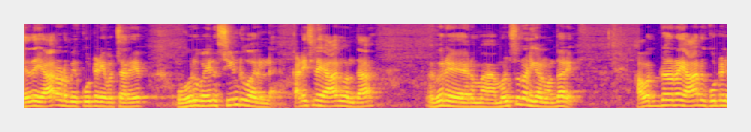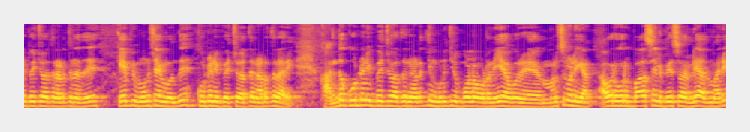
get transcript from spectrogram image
எதை யாரோட போய் கூட்டணி அமைச்சார்? ஒரு வயலும் சீண்டுவார் இல்லை. கடைசியில் யார் வந்தால் இவர் நம்ம மன்சூர் அலிகான் வந்தார். அவர்கிட்ட யார் கூட்டணி பேச்சுவார்த்தை நடத்துனது கேபி முனுசாமி வந்து கூட்டணி பேச்சுவார்த்தை நடத்துகிறாரு அந்த கூட்டணி பேச்சுவார்த்தை நடத்தி முடிச்சுட்டு போன உடனே அவர் மன்சூர் அலிகான் அவர் ஒரு பாஷையில் பேசுவார் இல்லையா? அது மாதிரி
